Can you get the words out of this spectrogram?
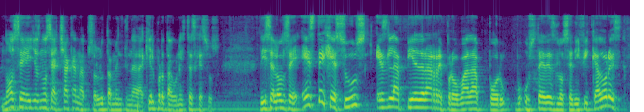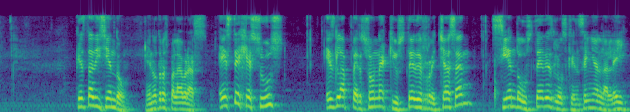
No sé, ellos no se achacan absolutamente nada. Aquí el protagonista es Jesús. Dice el 11, este Jesús es la piedra reprobada por ustedes los edificadores. ¿Qué está diciendo? En otras palabras, este Jesús es la persona que ustedes rechazan siendo ustedes los que enseñan la ley,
